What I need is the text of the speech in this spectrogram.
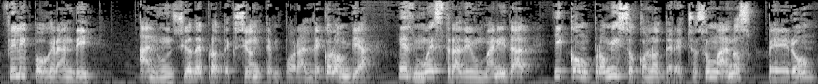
Filippo Grandi, anuncio de protección temporal de Colombia es muestra de humanidad y compromiso con los derechos humanos, pero...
